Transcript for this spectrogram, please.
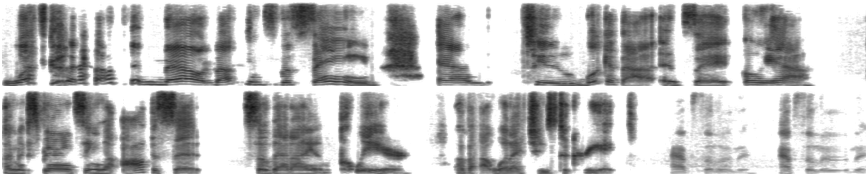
what's going to happen now? Nothing's the same. And to look at that and say, oh, yeah, I'm experiencing the opposite so that I am clear about what I choose to create. Absolutely. Absolutely.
